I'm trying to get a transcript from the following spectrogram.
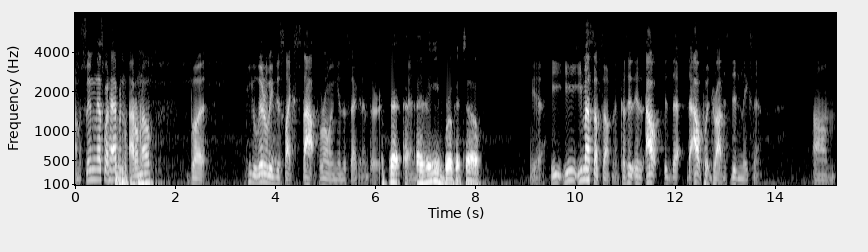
I'm assuming that's what happened. I don't know, but he literally just like stopped throwing in the second and third. I, And I think he broke a toe. Yeah, he he, he messed up something because his, his out the the output drop just didn't make sense. Um,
